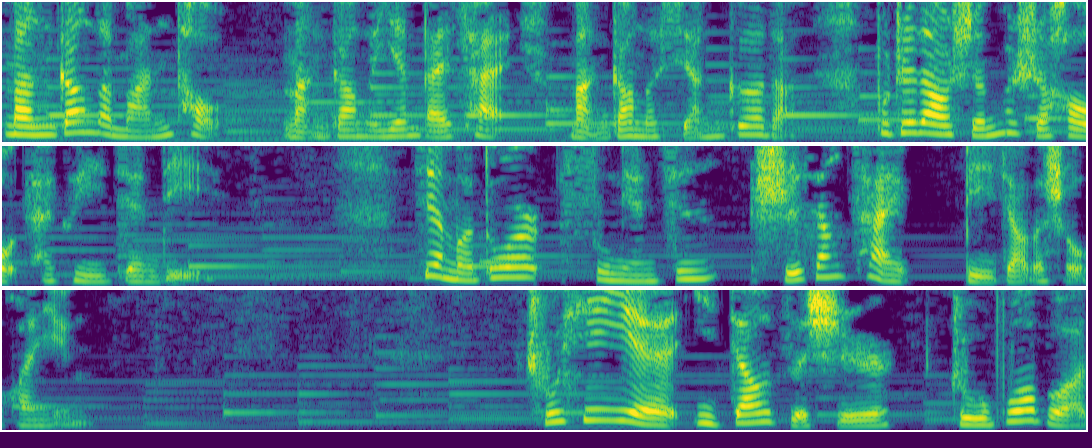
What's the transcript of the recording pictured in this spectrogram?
满缸的馒头，满缸的腌白菜，满缸的咸疙瘩，不知道什么时候才可以见底。芥末墩儿、素面筋、十香菜比较的受欢迎。除夕夜一交子时，煮饽饽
